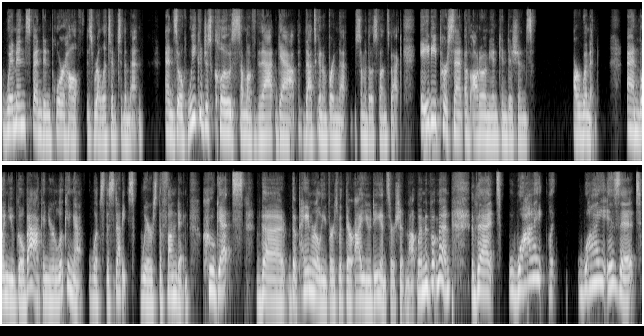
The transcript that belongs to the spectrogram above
women spend in poor health is relative to the men. And so if we could just close some of that gap, that's going to bring that some of those funds back. 80% mm-hmm. of autoimmune conditions are women. And when you go back and you're looking at what's the studies, where's the funding, who gets the the pain relievers with their IUD insertion, not women but men, that why like why is it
